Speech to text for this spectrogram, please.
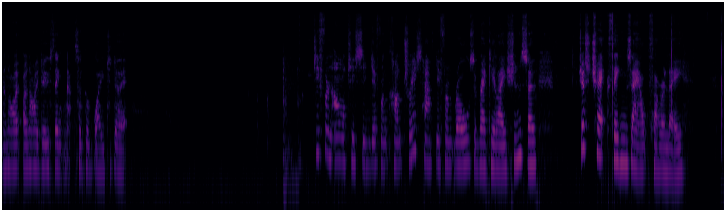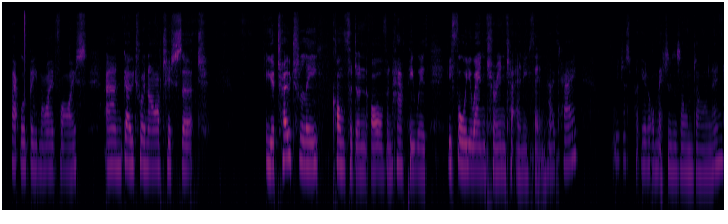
and I and I do think that's a good way to do it. Different artists in different countries have different rules and regulations so just check things out thoroughly. That would be my advice. And go to an artist that you're totally confident of and happy with before you enter into anything, okay? Let me just put your little mittens on, darling.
